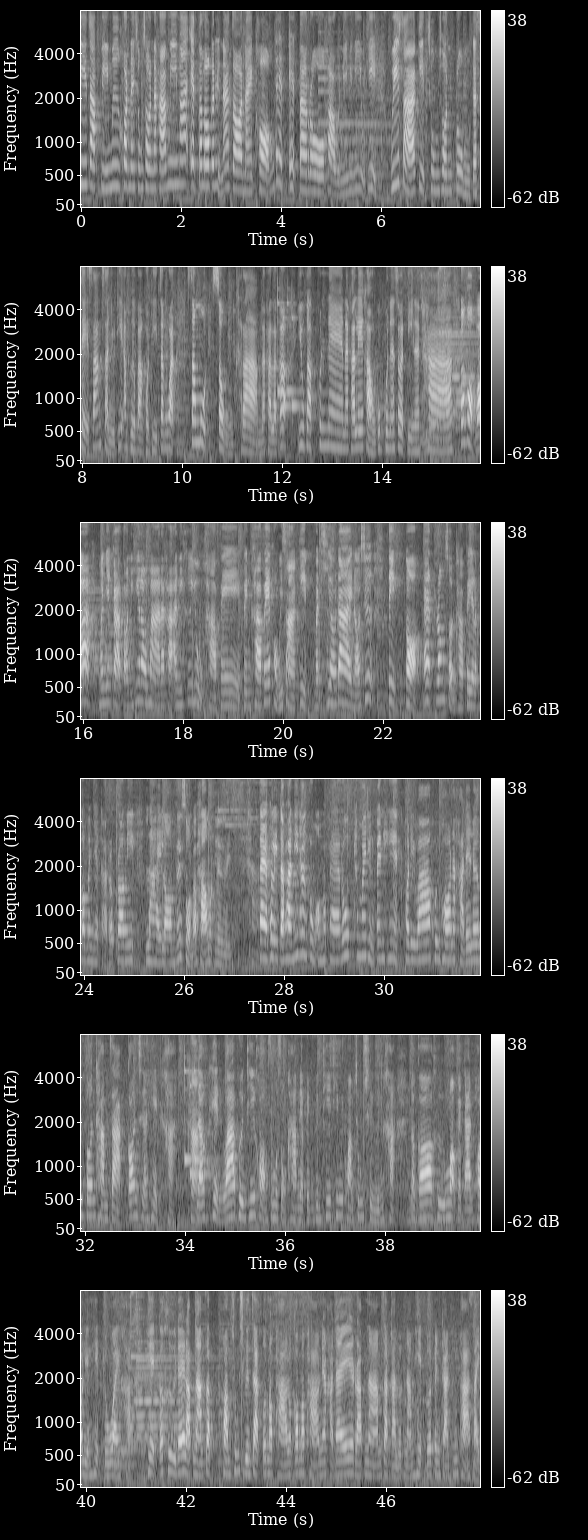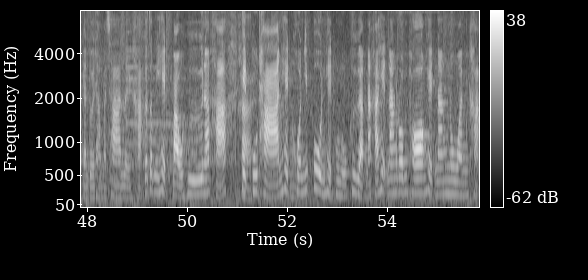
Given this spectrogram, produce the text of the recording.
ดีๆ จากฝีมือคนในชุมชนนะคะ มีมาเอตโลกันถึงหน้าจอในของเด็ดเอตโรค่ะ วันนี้มินนี่อยู่ที่วิสาหกิจชุมชนกลุ่มเกษตรสร้างสรรค์อยู่ที่อำเภอบางคนทีจังหวัดสมุทรสงครามนะคะ แล้วก็อยู่กับคุณแนนนะคะเลขาของกลุ่มคุณแนนสวัสดีนะคะต้องบอกว่าบรรยากาศตอนนี้ที่เรามานะคะ อันนี้คืออยู่คาเฟ่เป็นคาเฟ่ของวิสาหกิจมาเที่ยวได้เนาะชื่อติดเกาะแอดร่องสวนคาเฟ่แล้วก็บรรยากาศรอบๆนี้ลายล้อมด้วยสวนมะพร้าวหมดเลย แต่ผลิตภัณฑ์ที่ทางกลุ่มเอามาแปรรูปทำไมถึงเป็นเห็ด พอดีว่าคุณพ่อนะคะได้เริ่มต้นทำจากก้อนเชื้อเห็ดค่ะ ค่ะ แล้วเห็นว่าพื้นที่ของสมุทรสงครามเนี่ยเป็นพื้นที่ที่มีความชุ่มชื้นค่ะ แล้วก็คือเหมาะกับการเพาะเลี้ยงเห็ดด้วยค่ะ เห็ดก็คือได้รับน้ำจากความชุ่มชื้นจากต้นมะพร้าวแล้วก็มะพร้าวเนี่ยค่ะได้รับน้ำจากการรดน้ำเห็ดด้วยเป็นการพึ่งพาอาศัยกันโดยธรรมชาติเลยค่ะ ก็จะมีเห็ดเป่าฮื้อนะคะค่ะเห็ดภูฐาน เห็ดโคนญี่ปุ่น เห็ดหูหนูเผือกนะคะ เห็ดนางรมทอง เห็ดนางนวลค่ะ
